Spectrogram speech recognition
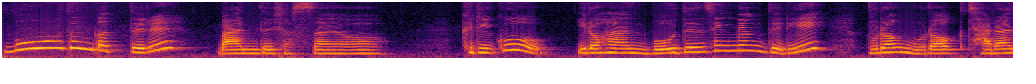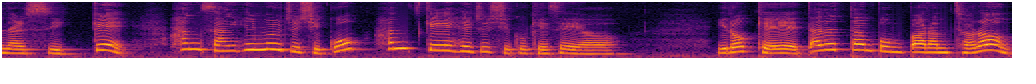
모든 것들을 만드셨어요. 그리고 이러한 모든 생명들이 무럭무럭 자라날 수 있게 항상 힘을 주시고 함께 해주시고 계세요. 이렇게 따뜻한 봄바람처럼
